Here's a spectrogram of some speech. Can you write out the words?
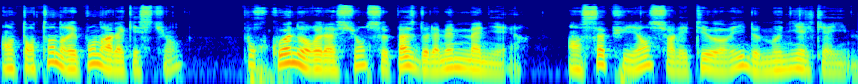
en tentant de répondre à la question pourquoi nos relations se passent de la même manière? En s'appuyant sur les théories de Moni El-Kaïm.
